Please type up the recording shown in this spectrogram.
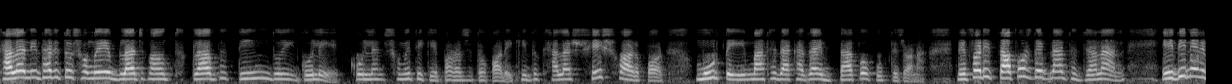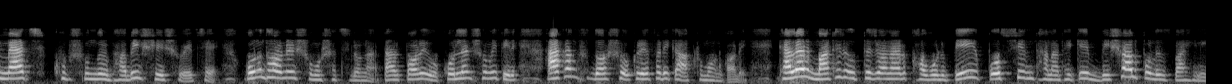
খেলা নির্ধারিত সময়ে ব্লাড মাউথ ক্লাব তিন দুই গোলে কল্যাণ সমিতিকে পরাজিত করে। কিন্তু খেলা শেষ হওয়ার পর মুহূর্তেই মাঠে দেখা যায় ব্যাপক উত্তেজনা। রেফারি তাপস দেবনাথ জানান, এদিনের ম্যাচ খুব সুন্দরভাবে শেষ হয়েছে। কোনো ধরনের সমস্যা ছিল না। তারপরেও কল্যাণ সমিতির একাংশ দর্শক রেফারিকে আক্রমণ করে। খেলার মাঠের উত্তেজনার খবর পেয়ে পশ্চিম থানা থেকে বিশাল পুলিশ বাহিনী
